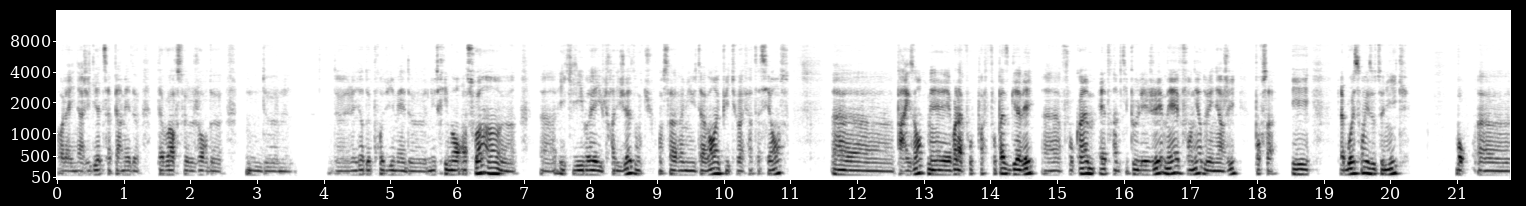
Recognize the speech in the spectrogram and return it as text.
voilà, énergie diète, ça permet d'avoir ce genre de, produits, mais de nutriments en soi, hein, équilibré et ultra digeste. Donc tu prends ça 20 minutes avant et puis tu vas faire ta séance. par exemple, mais voilà, faut faut pas se gaver, faut quand même être un petit peu léger, mais fournir de l'énergie pour ça. Et la boisson isotonique, bon, euh,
